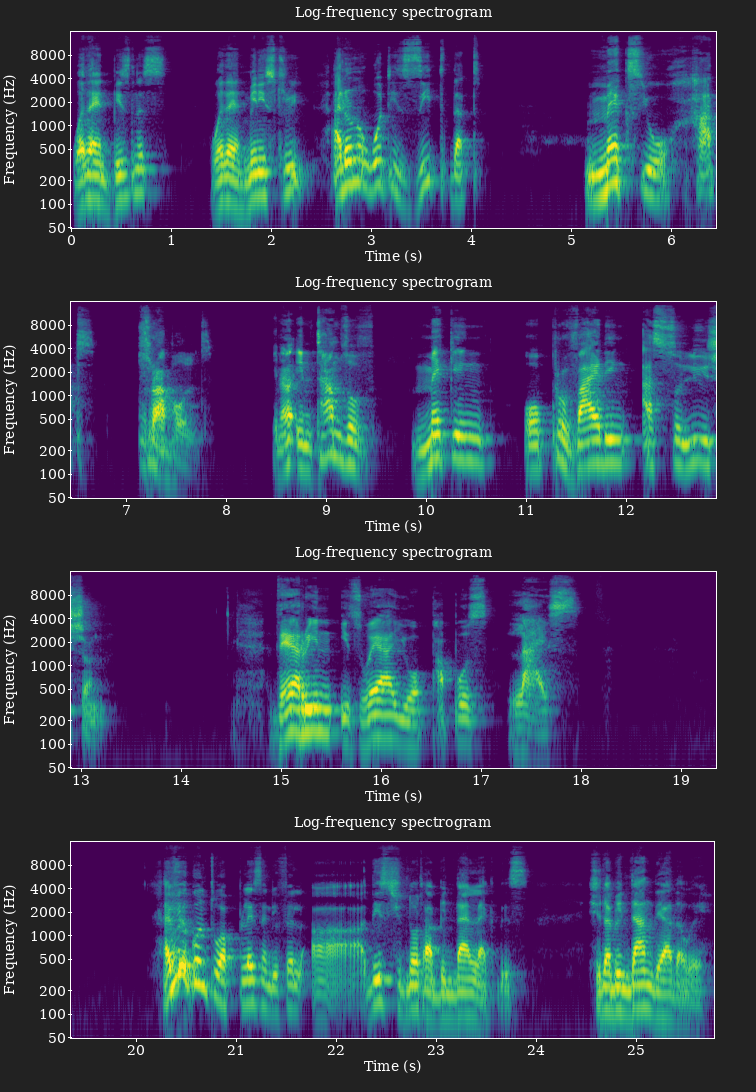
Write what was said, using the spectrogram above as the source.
whether in business, whether in ministry. I don't know what is it that makes your heart troubled. You know, in terms of making or providing a solution. Therein is where your purpose lies. Have you gone to a place and you feel, ah, this should not have been done like this? Should have been done the other way.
